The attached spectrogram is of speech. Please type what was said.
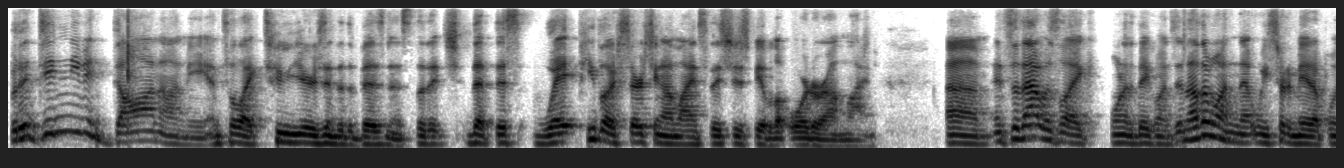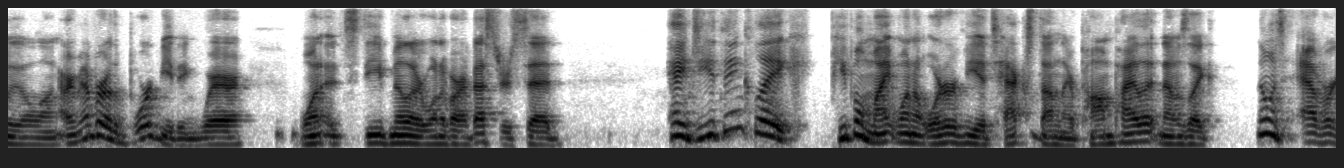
But it didn't even dawn on me until like two years into the business that it that this way people are searching online, so they should just be able to order online. Um, and so that was like one of the big ones. Another one that we sort of made up moving along. I remember the board meeting where one Steve Miller, one of our investors, said, "Hey, do you think like people might want to order via text on their Palm Pilot?" And I was like, no one's ever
